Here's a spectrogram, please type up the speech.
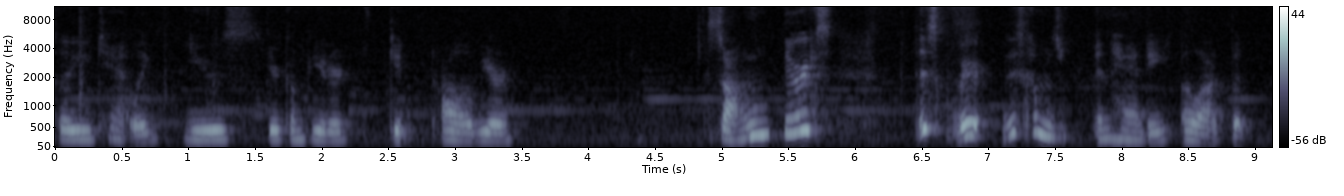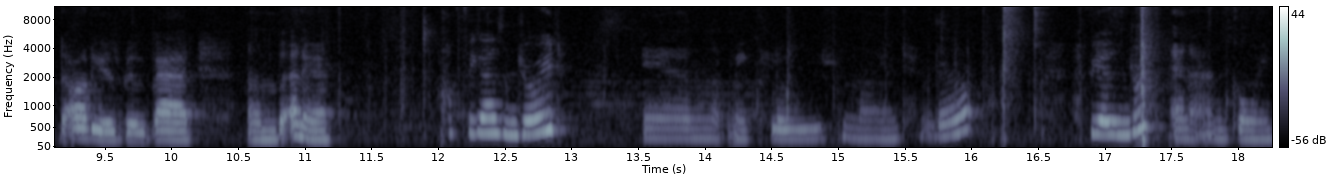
so you can't like use your computer to get all of your song lyrics. This this comes in handy a lot, but the audio is really bad. Um, but anyway, hope you guys enjoyed. And let me close my Nintendo. Hope you guys enjoyed, and I'm going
